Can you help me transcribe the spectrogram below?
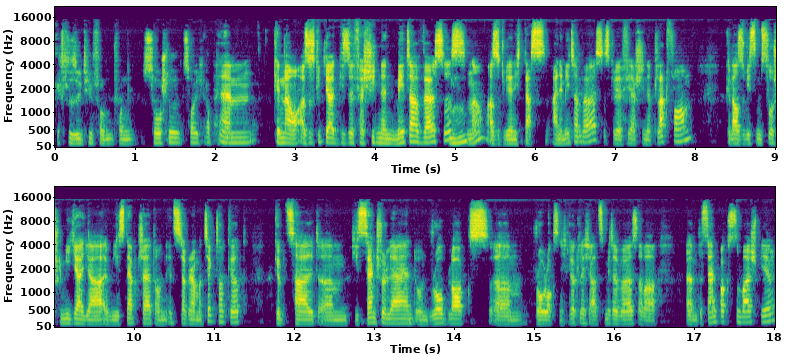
Exklusivität von, von Social-Zeug abhängen? Ähm, genau, also es gibt ja diese verschiedenen Metaverses, mhm. ne? also es gibt ja nicht das eine Metaverse, es gibt ja verschiedene Plattformen, genauso wie es im Social Media ja irgendwie Snapchat und Instagram und TikTok gibt gibt es halt ähm, die Centraland und Roblox, ähm, Roblox nicht wirklich als Metaverse, aber ähm, The Sandbox zum Beispiel.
